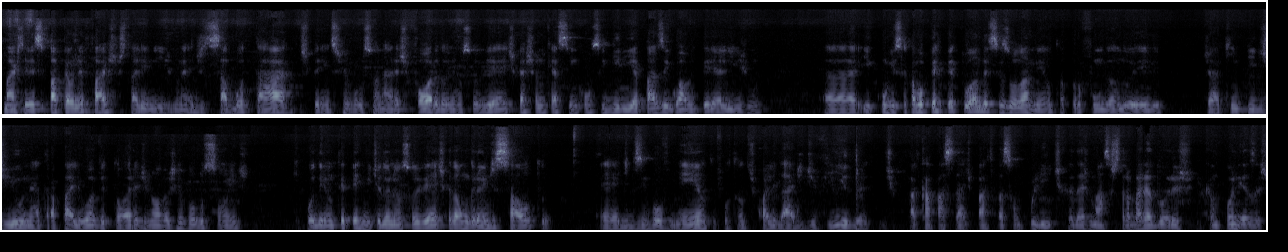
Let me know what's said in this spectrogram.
mas teve esse papel nefasto do stalinismo, né, de sabotar experiências revolucionárias fora da União Soviética, achando que assim conseguiria apaziguar o imperialismo, uh, e com isso acabou perpetuando esse isolamento, aprofundando ele, já que impediu, né, atrapalhou a vitória de novas revoluções que poderiam ter permitido à União Soviética dar um grande salto é, de desenvolvimento, portanto, de qualidade de vida, de capacidade de participação política das massas trabalhadoras e camponesas.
